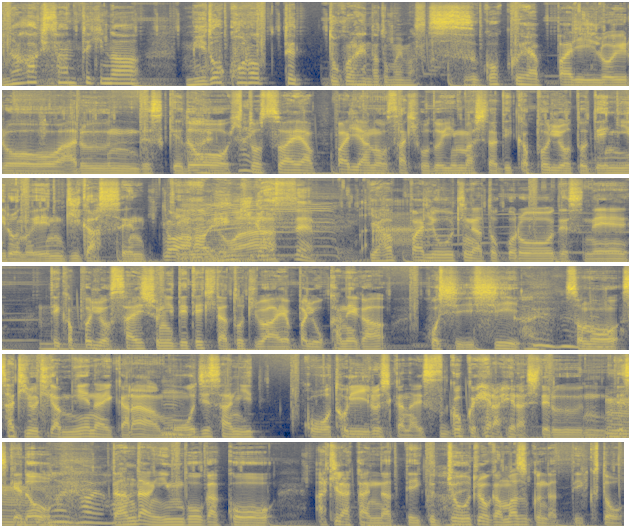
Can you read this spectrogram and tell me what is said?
稲垣さん的な見どころってどこら辺だと思いますか？すごくやっぱりいろいろあるんですけど、はい。一つはやっぱりあの先ほど言いましたディカプリオとデニーロの演技合戦っていうのあー演技合は戦。やっぱり大きなところですね。デカプリオ最初に出てきた時はやっぱりお金が欲しいし、その先行きが見えないからもうおじさんにこう取り入るしかないすごくヘラヘラしてるんですけど、はいはいはい。だんだん陰謀がこう明らかになっていく状況がまずくなっていくと、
